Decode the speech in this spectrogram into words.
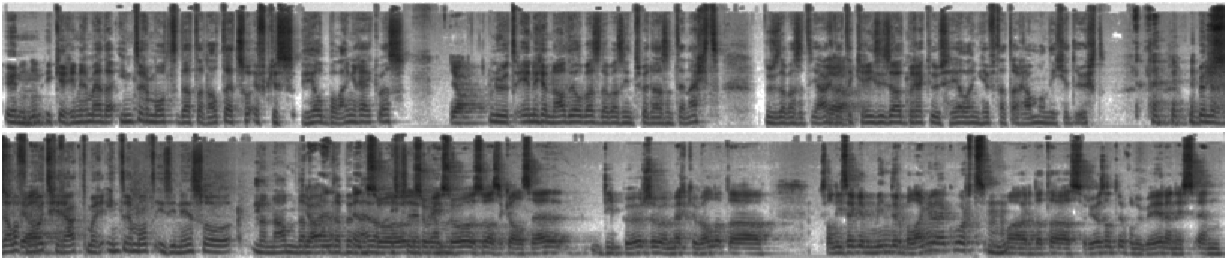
En mm -hmm. ik herinner mij dat Intermod dat dat altijd zo even heel belangrijk was. Ja. Nu, het enige nadeel was, dat was in 2008. Dus dat was het jaar ja. dat de crisis uitbrak. Dus heel lang heeft dat daar allemaal niet geduurd. ik ben er zelf ja. nooit geraakt, maar Intermod is ineens zo een naam dat, ja, en, dat bij en mij zo, wel echt... Sowieso, zoals ik al zei, die beurzen, we merken wel dat dat ik zal niet zeggen minder belangrijk wordt, mm -hmm. maar dat dat serieus aan het evolueren is. En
